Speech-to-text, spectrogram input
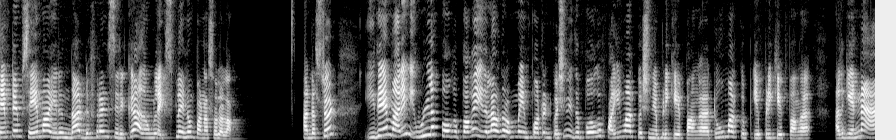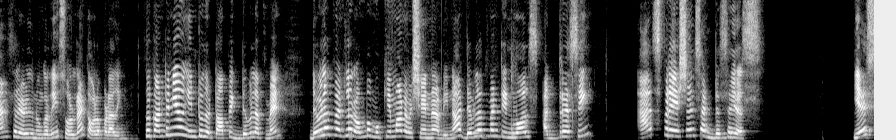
சேம் டைம் சேமாக இருந்தால் டிஃப்ரென்ஸ் இருக்குது அதை உங்களை எக்ஸ்பிளைனும் பண்ண சொல்லலாம். அண்டர்ஸ்டுட் இதே மாதிரி உள்ளே போக போக இதெல்லாம் வந்து ரொம்ப இம்பார்ட்டன்ட் கொஷின் இது போக ஃபைவ் மார்க் கொஷின் எப்படி கேட்பாங்க? டூ மார்க் எப்படி கேட்பாங்க? அதுக்கு என்ன ஆன்சர் எழுதணுங்கிறதையும் சொல்கிறேன் கவலைப்படாதீங்க. So continuing into the topic development டெவலப்மெண்ட்டில் ரொம்ப முக்கியமான விஷயம் என்ன அப்படின்னா development involves addressing aspirations and desires yes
